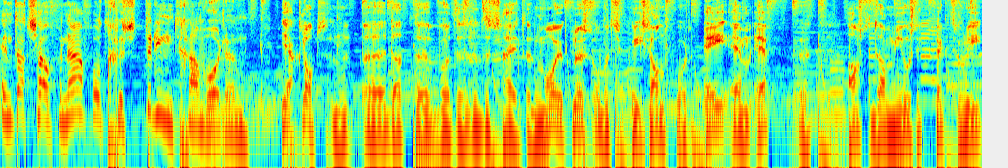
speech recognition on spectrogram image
En dat zou vanavond gestreamd gaan worden. Ja, klopt. Uh, dat, uh, wordt, dat is een mooie klus op het circuit Zandvoort. EMF, uh, Amsterdam Music Factory,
